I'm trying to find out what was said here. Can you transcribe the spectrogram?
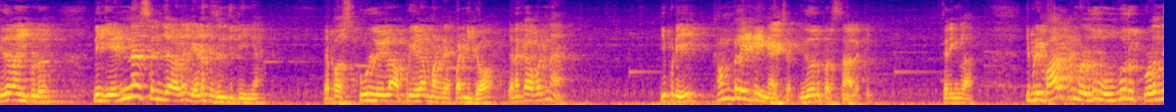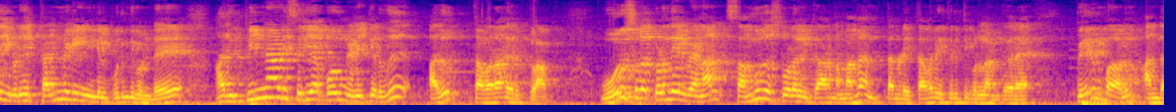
இதை வாங்கி கொடு. நீங்கள் என்ன செஞ்சாலும் எனக்கு செஞ்சிட்டீங்க. எப்போ ஸ்கூல்லாம் அப்படிலாம் பண்ணுற பண்ணிக்கோ. எனக்கா பண்ண? இப்படி கம்ப்ளைண்டிங் நேச்சர் இது ஒரு பர்சனாலிட்டி சரிங்களா? இப்படி பார்க்கும் பொழுது ஒவ்வொரு குழந்தைகளுடைய தன்மைகளை நீங்கள் புரிந்து கொண்டு அது பின்னாடி சரியாக போகும் நினைக்கிறது அது தவறாக இருக்கலாம். ஒரு சில குழந்தைகள் வேணால் சமூக சூழல் காரணமாக அந்த தன்னுடைய தவறை திருத்திக் கொள்ளலாம் தவிர பெரும்பாலும் அந்த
